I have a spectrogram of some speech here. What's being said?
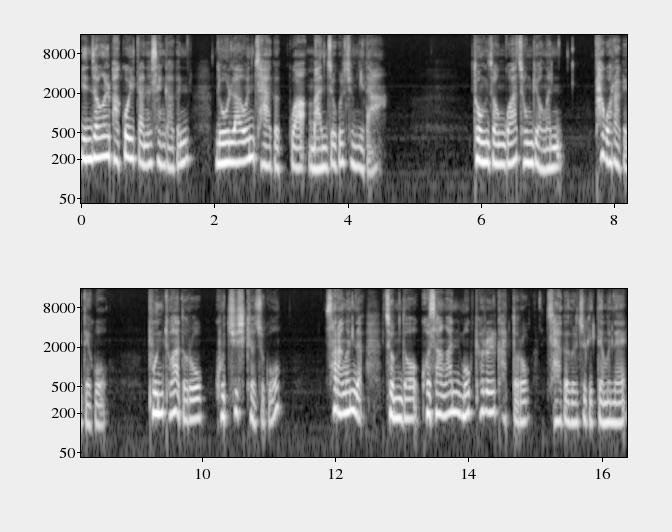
인정을 받고 있다는 생각은 놀라운 자극과 만족을 줍니다. 동정과 존경은 탁월하게 되고 분투하도록 고취시켜주고 사랑은 좀 더 고상한 목표를 갖도록 자극을 주기 때문에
